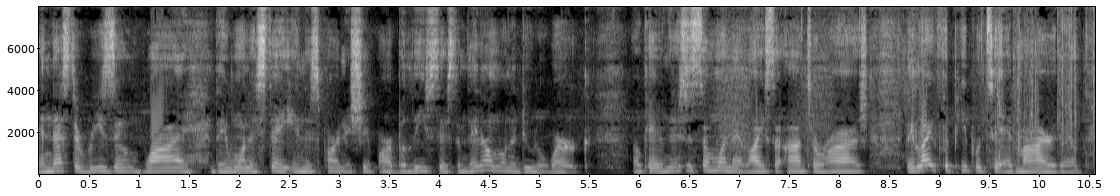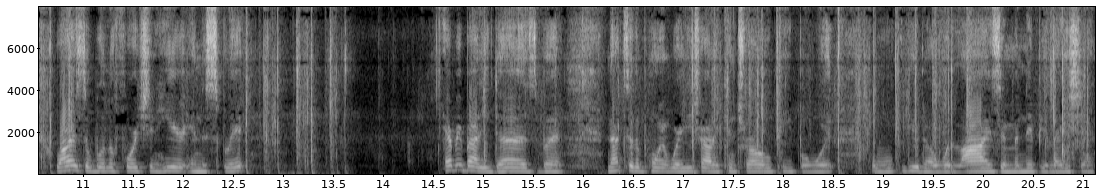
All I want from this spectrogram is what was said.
and that's the reason why they want to stay in this partnership or belief system. They don't want to do the work. Okay, and this is someone that likes an entourage. They like for people to admire them. Why is the Wheel of Fortune here in the split? Everybody does, but not to the point where you try to control people with, you know, with lies and manipulation.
